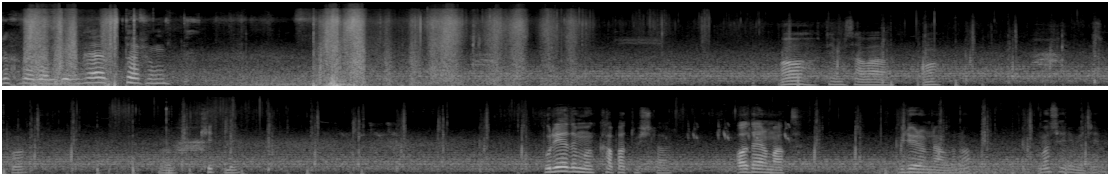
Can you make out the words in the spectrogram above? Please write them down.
Çocuklarım benim her tarafım. Ah, oh temiz hava Oh ah. Spor. Oh, Kitli Buraya da mı kapatmışlar? Odermat. Biliyorum ne olduğunu. Ama söylemeyeceğim.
